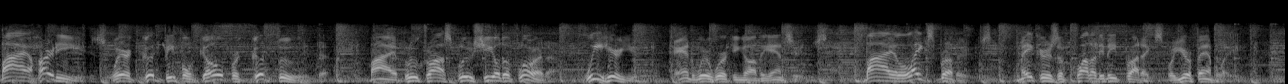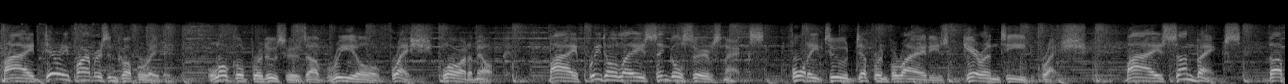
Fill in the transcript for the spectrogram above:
By Hardee's, where good people go for good food. By Blue Cross Blue Shield of Florida. We hear you, and we're working on the answers. By Lykes Brothers, makers of quality meat products for your family. By Dairy Farmers Incorporated, local producers of real, fresh Florida milk. By Frito-Lay single serve snacks, 42 different varieties guaranteed fresh. By Sunbanks, the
